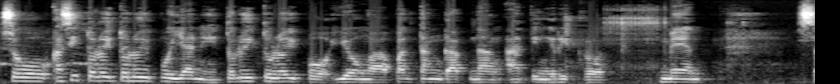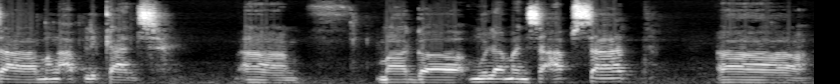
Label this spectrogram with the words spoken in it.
So kasi tuloy-tuloy po 'yan eh. Tuloy-tuloy po yung ah, pagtanggap ng ating recruitment sa mga applicants. Um, mag ah, mula man sa APSAT, ah,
